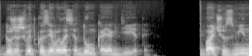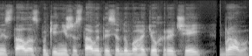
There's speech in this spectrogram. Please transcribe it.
Дуже швидко з'явилася думка, як діяти. Бачу, зміни стала спокійніше ставитися до багатьох речей. Браво!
